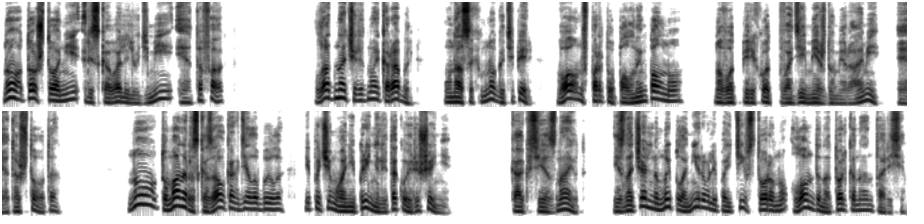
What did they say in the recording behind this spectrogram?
Но то, что они рисковали людьми, — это факт. Ладно, очередной корабль. У нас их много теперь. Вон в порту полным-полно. Но вот переход к воде между мирами — это что-то. Ну, Туман рассказал, как дело было и почему они приняли такое решение. Как все знают, Изначально мы планировали пойти в сторону Лондона только на Антарисе.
